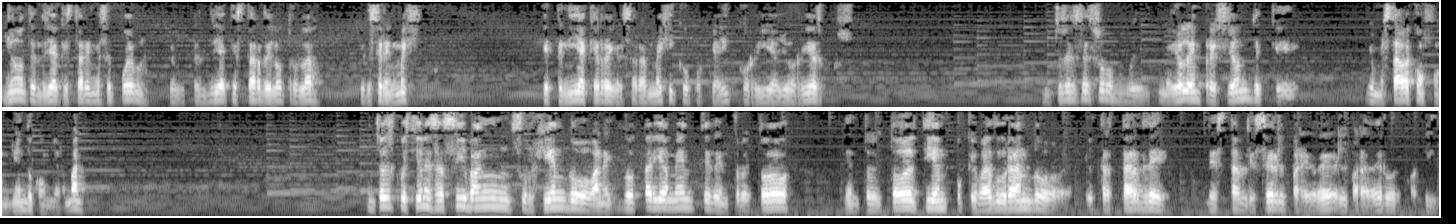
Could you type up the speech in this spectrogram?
yo no tendría que estar en ese pueblo, que tendría que estar del otro lado, es decir, en México, que tenía que regresar a México porque ahí corría yo riesgos. Entonces eso me dio la impresión de que yo me estaba confundiendo con mi hermano. Entonces cuestiones así van surgiendo anecdotariamente dentro de todo, dentro de todo el tiempo que va durando el tratar de, establecer el paradero, el paradero de Joaquín.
